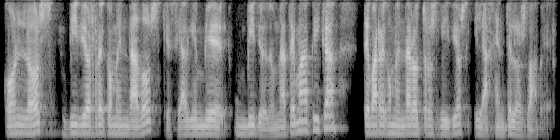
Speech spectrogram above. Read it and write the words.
con los vídeos recomendados, que si alguien ve un vídeo de una temática, te va a recomendar otros vídeos y la gente los va a ver.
